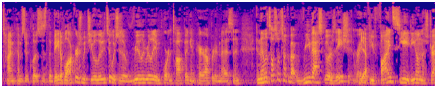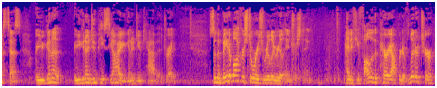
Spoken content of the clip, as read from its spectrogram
time comes to a close is the beta blockers, which you alluded to, which is a really, really important topic in perioperative medicine. And then let's also talk about revascularization, right? Yeah. If you find CAD on the stress test, are you gonna are you gonna do PCI? Are you gonna do CABG, right? So the beta blocker story is really, really interesting. And if you follow the perioperative literature,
